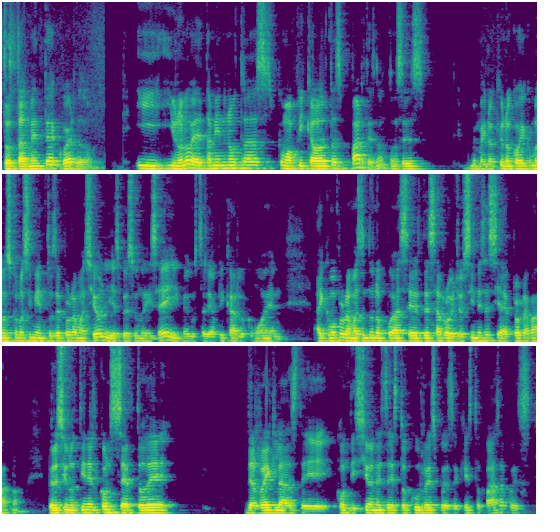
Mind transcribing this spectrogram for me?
Totalmente de acuerdo. Y, y uno lo ve también en otras, como aplicado a otras partes, ¿no? Entonces, me imagino que uno coge como esos conocimientos de programación y después uno dice, hey, me gustaría aplicarlo como en hay como programas donde uno puede hacer desarrollo sin necesidad de programar, ¿no? Pero si uno tiene el concepto de, de reglas, de condiciones de esto ocurre después de que esto pasa, pues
